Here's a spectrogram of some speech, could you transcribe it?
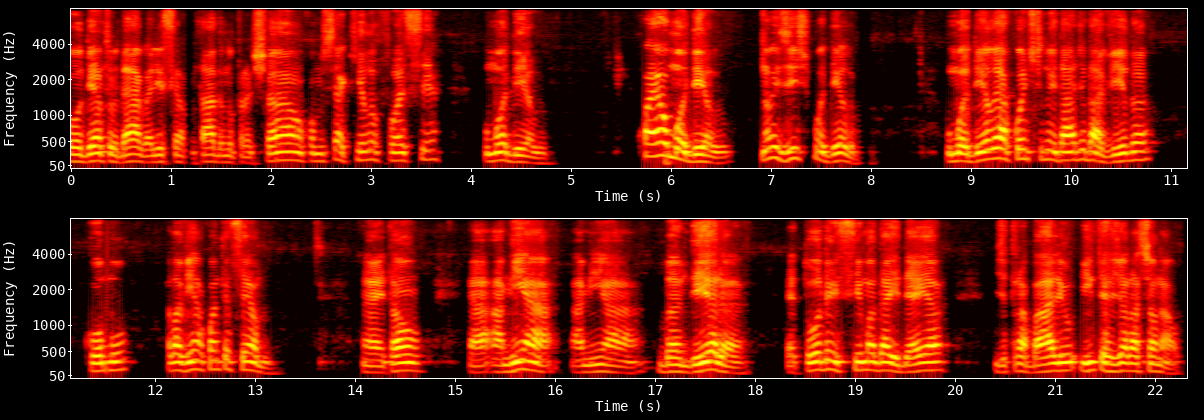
ou dentro d'água ali sentado no pranchão, como se aquilo fosse o modelo. Qual é o modelo? Não existe modelo. O modelo é a continuidade da vida como ela vinha acontecendo. É, então, a, a, minha, a minha bandeira é toda em cima da ideia de trabalho intergeracional.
